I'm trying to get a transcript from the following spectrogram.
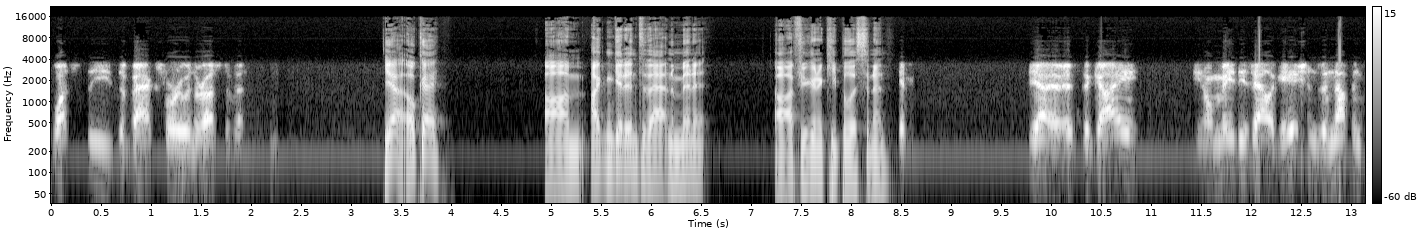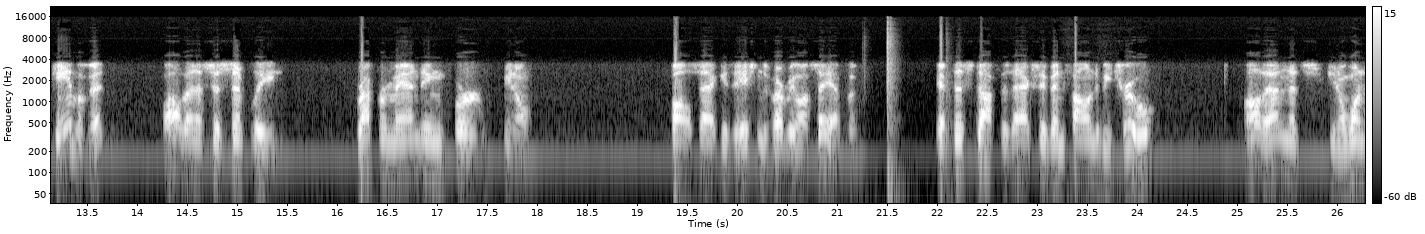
What's the the backstory with the rest of it? Yeah. Okay. Um, I can get into that in a minute. Uh, if you're going to keep listening. yeah, if the guy, you know, made these allegations and nothing came of it, well, then it's just simply reprimanding for, you know, false accusations, however you want to say it. But if this stuff has actually been found to be true, well, then that's, you know, 100%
